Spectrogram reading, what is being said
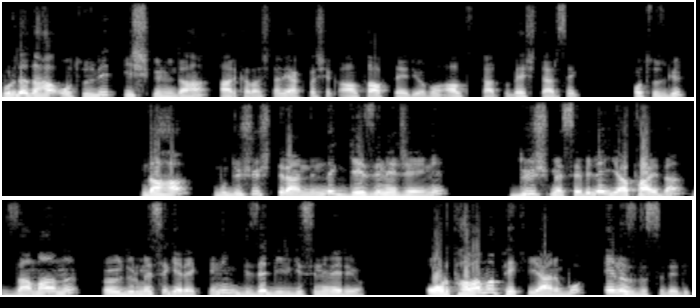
burada daha 31 iş günü daha arkadaşlar yaklaşık 6 hafta ediyor bu. 6 çarpı 5 dersek 30 gün. Daha bu düşüş trendinde gezineceğini düşmese bile yatayda zamanı öldürmesi gerektiğinin bize bilgisini veriyor. Ortalama peki yani bu en hızlısı dedik.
